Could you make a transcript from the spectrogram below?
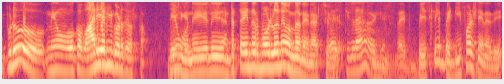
ఇప్పుడు మేము ఒక వారియర్ని కూడా చూస్తాం. నేను ఎంటర్టైనర్ మోడ్లోనే ఉన్నాను నేను యాక్చువల్లీ బేసికలీ బై డిఫాల్ట్ నేను అది.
